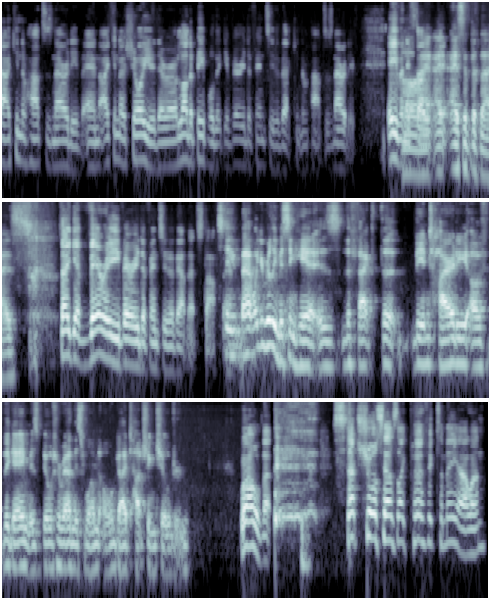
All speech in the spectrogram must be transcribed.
uh, Kingdom Hearts' narrative, and I can assure you there are a lot of people that get very defensive about Kingdom Hearts' narrative, even Oh, if they, I, I, I sympathize. they get very, very defensive about that stuff. See, And- Matt, what you're really missing here is the fact that the entirety of the game is built around this one old guy touching children. well, that that sure sounds like perfect to me, Alan.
